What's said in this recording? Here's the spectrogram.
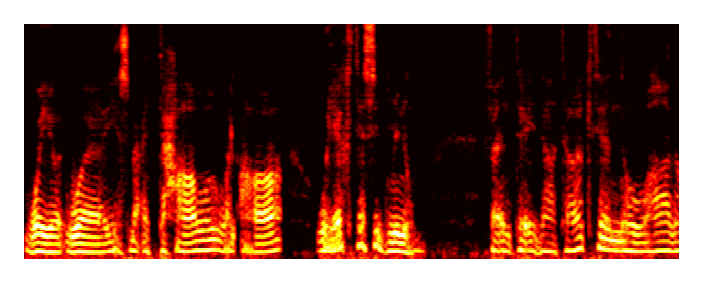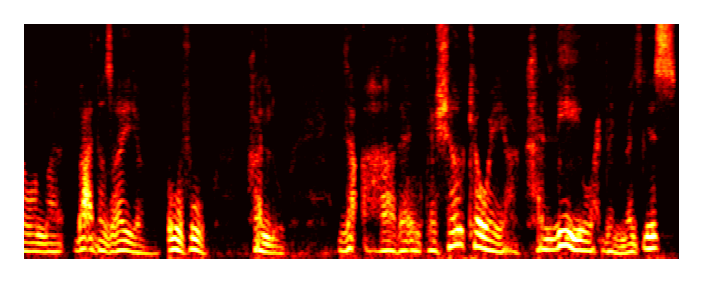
ويسمع التحاور والآراء ويكتسب منهم. فأنت إذا تركت إنه هذا والله بعد صغير طوفوه خلوه لا هذا أنت شركه وياك؟ خليه يروح بالمجلس.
